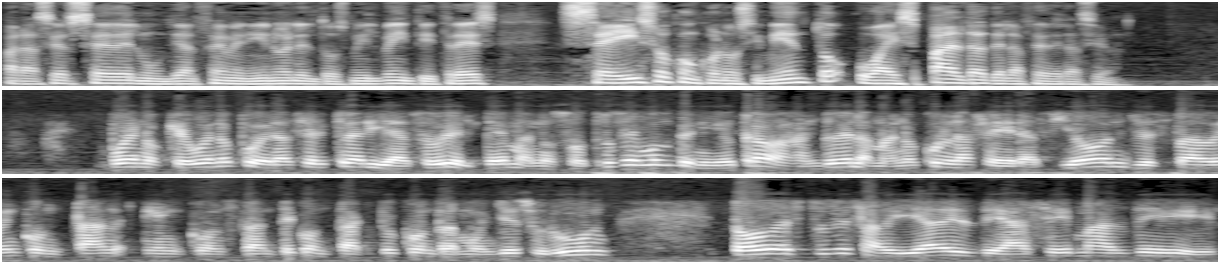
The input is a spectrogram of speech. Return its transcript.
para ser sede del Mundial Femenino en el 2023, ¿se hizo con conocimiento o a espaldas de la federación? Bueno, qué bueno poder hacer claridad sobre el tema. Nosotros hemos venido trabajando de la mano con la federación, yo he estado en, en constante contacto con Ramón Yesurún. Todo esto se sabía desde hace más de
